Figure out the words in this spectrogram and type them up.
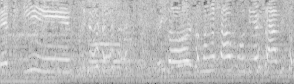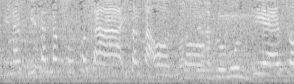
let's eat! So, sa mga tao po diyan sa amin sa Pinas, minsan lang po po sa isang taon. So, Once in a blue moon. yes, so,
